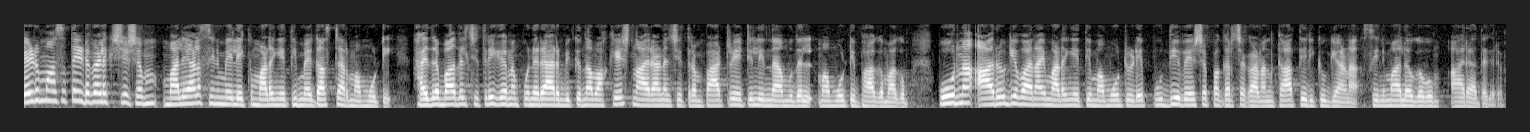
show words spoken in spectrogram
ഏഴു മാസത്തെ ഇടവേളയ്ക്ക് ശേഷം മലയാള സിനിമയിലേക്ക് മടങ്ങിയെത്തി മെഗാസ്റ്റാർ മമ്മൂട്ടി. ഹൈദരാബാദിൽ ചിത്രീകരണം പുനരാരംഭിക്കുന്ന മഹേഷ് നാരായണൻ ചിത്രം പാട്രിയറ്റിൽ ഇന്ന് മുതൽ മമ്മൂട്ടി ഭാഗമാകും. പൂർണ ആരോഗ്യവാനായി മടങ്ങിയെത്തിയ മമ്മൂട്ടിയുടെ പുതിയ വേഷപ്പകർച്ച കാണാൻ കാത്തിരിക്കുകയാണ് സിനിമാ ലോകവും ആരാധകരും.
